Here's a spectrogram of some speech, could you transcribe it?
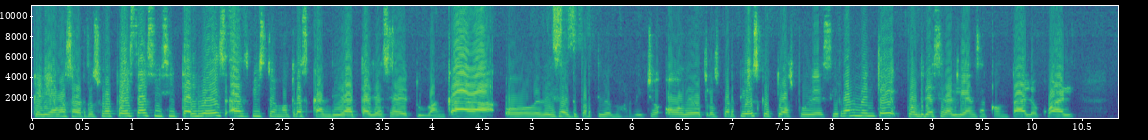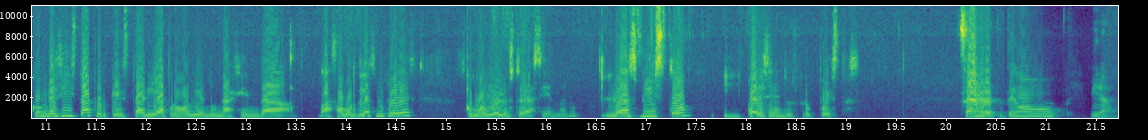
Queríamos saber tus propuestas y si tal vez has visto en otras candidatas, ya sea de tu bancada o de de tu partido, mejor dicho, o de otros partidos que tú has podido decir realmente podría ser alianza con tal o cual congresista porque estaría promoviendo una agenda a favor de las mujeres como yo lo estoy haciendo, ¿no? ¿Lo has visto y cuáles serían tus propuestas? Sandra, te tengo, mira,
